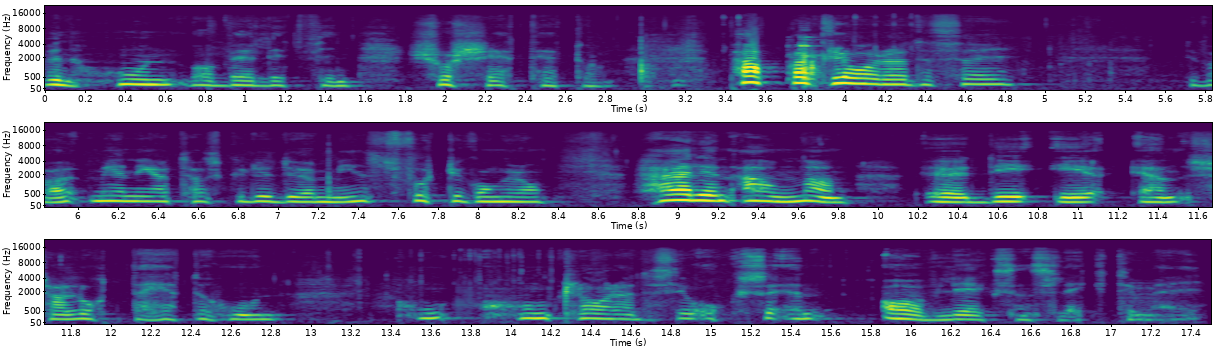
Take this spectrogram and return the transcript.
Men hon var väldigt fin. Georgette hette hon. Pappa klarade sig. Det var meningen att han skulle dö minst 40 gånger om. Här är en annan. Eh, det är en Charlotta hette hon. Hon, hon klarade sig också, en avlägsen släkt till mig.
